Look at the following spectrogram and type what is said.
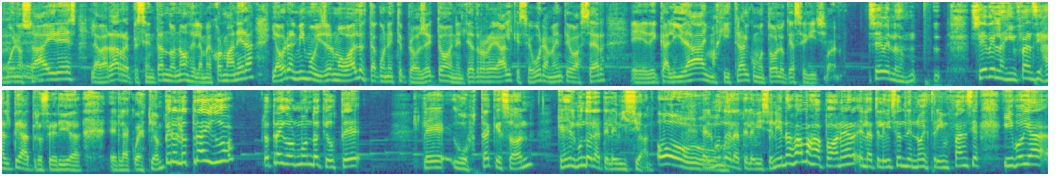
en Buenos Aires, la verdad representándonos de la mejor manera. Y ahora el mismo Guillermo Baldo está con este proyecto en el Teatro Real que seguramente va a ser eh, de calidad y magistral como todo lo que hace Guille. Bueno, lleven, lleven las infancias al teatro sería eh, la cuestión. Pero lo traigo, lo traigo a un mundo que usted le gusta, que son, que es el mundo de la televisión. ¡Oh! El mundo de la televisión. Y nos vamos a poner en la televisión de nuestra infancia y voy a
